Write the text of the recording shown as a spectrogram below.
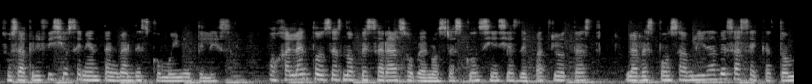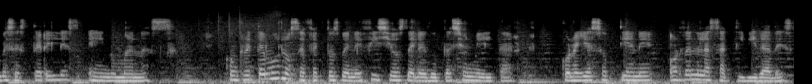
sus sacrificios serían tan grandes como inútiles. Ojalá entonces no pesará sobre nuestras conciencias de patriotas la responsabilidad de esas hecatombes estériles e inhumanas. Concretemos los efectos beneficios de la educación militar. Con ella se obtiene orden en las actividades,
